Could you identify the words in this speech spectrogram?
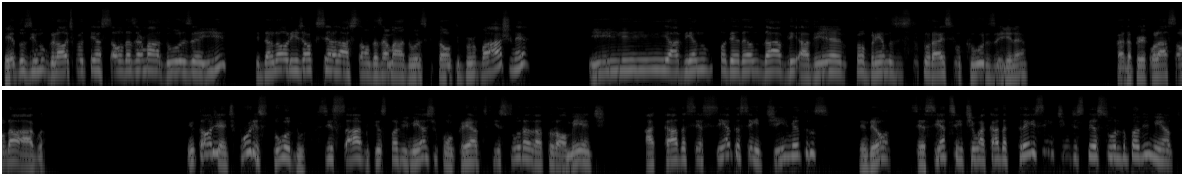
reduzindo o grau de proteção das armaduras aí e dando origem à oxidação das armaduras que estão aqui por baixo, né? E havendo, podendo dar, haver problemas estruturais futuros aí, né? Por causa da percolação da água. Então, gente, por estudo, se sabe que os pavimentos de concreto fissuram naturalmente a cada 60 centímetros, entendeu? 60 centímetros a cada 3 centímetros de espessura do pavimento.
